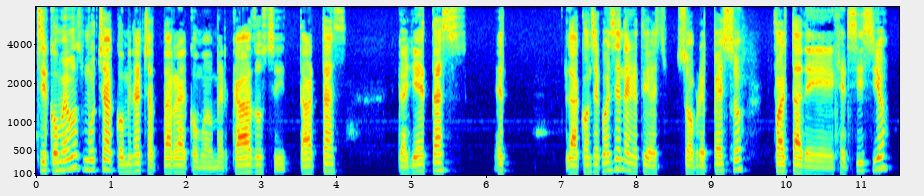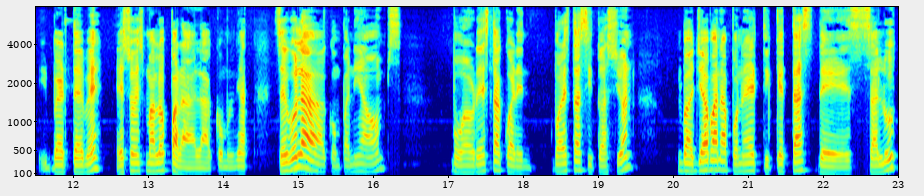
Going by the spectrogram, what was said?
si comemos mucha comida chatarra como mercados y tartas, galletas, la consecuencia negativa es sobrepeso, falta de ejercicio y ver TV. Eso es malo para la comunidad. Según la compañía OMS, por esta, por esta situación, ya van a poner etiquetas de salud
